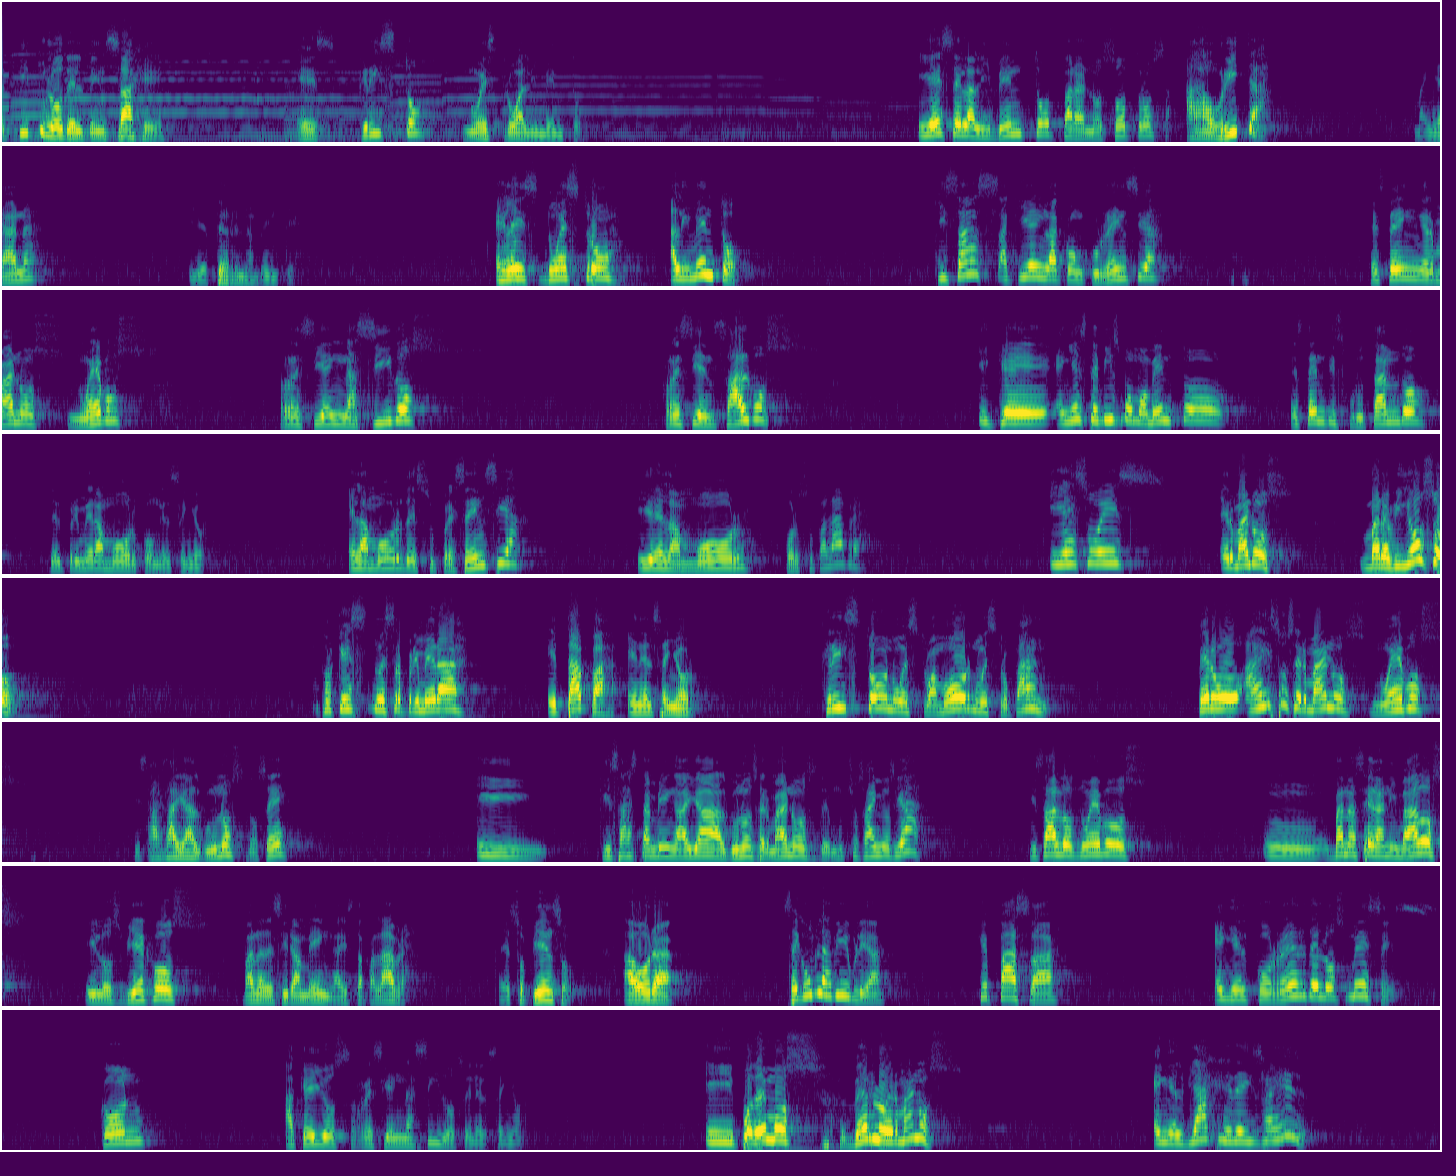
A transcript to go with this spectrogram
El título del mensaje es Cristo nuestro alimento. Y es el alimento para nosotros ahorita, mañana y eternamente. Él es nuestro alimento. Quizás aquí en la concurrencia estén hermanos nuevos, recién nacidos, recién salvos, y que en este mismo momento estén disfrutando del primer amor con el Señor. El amor de su presencia y el amor por su palabra. Y eso es, hermanos, maravilloso. Porque es nuestra primera etapa en el Señor. Cristo, nuestro amor, nuestro pan. Pero a esos hermanos nuevos, quizás hay algunos, no sé, y quizás también haya algunos hermanos de muchos años ya. Quizás los nuevos mmm, van a ser animados y los viejos van a decir amén a esta palabra. Eso pienso. Ahora, según la Biblia, ¿qué pasa en el correr de los meses con aquellos recién nacidos en el Señor. Y podemos verlo, hermanos, en el viaje de Israel.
